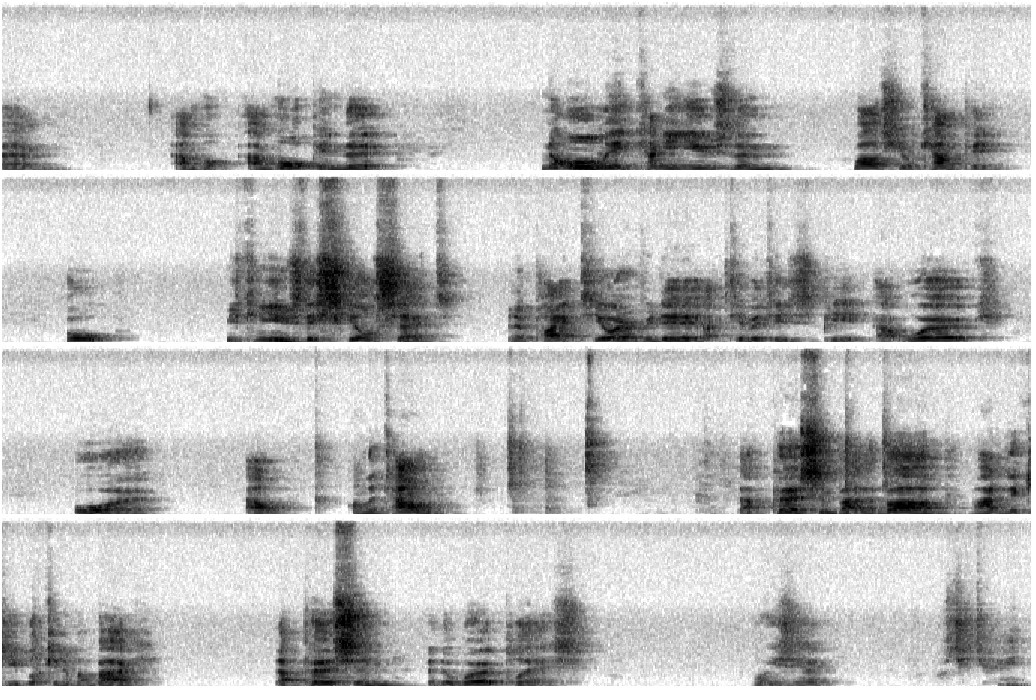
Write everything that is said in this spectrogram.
um, I'm, I'm hoping that not only can you use them whilst you're camping, but you can use this skill set and apply it to your everyday activities, be it at work or out on the town. That person by the bar, why do they keep looking at my bag? that person at the workplace, what is he, what's he doing?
